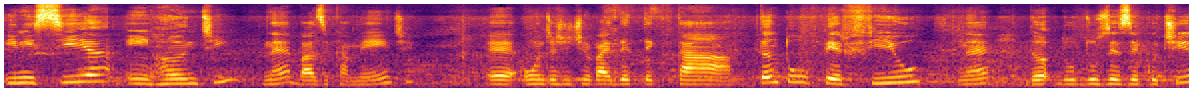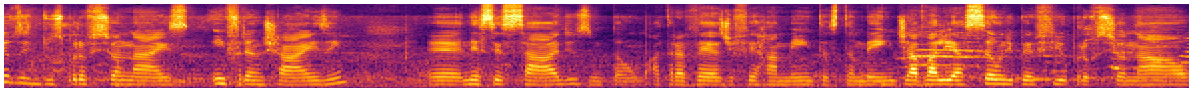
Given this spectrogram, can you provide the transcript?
inicia em hunting, né, basicamente, é, onde a gente vai detectar tanto o perfil né, do, do, dos executivos e dos profissionais em franchising, é, necessários, então, através de ferramentas também de avaliação de perfil profissional,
